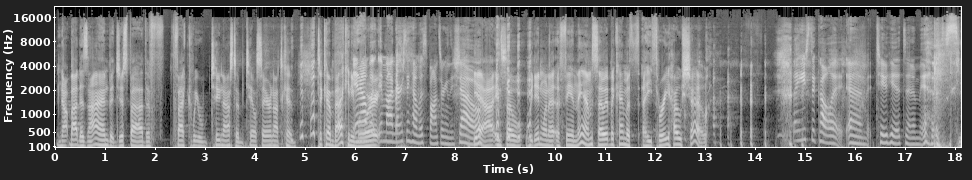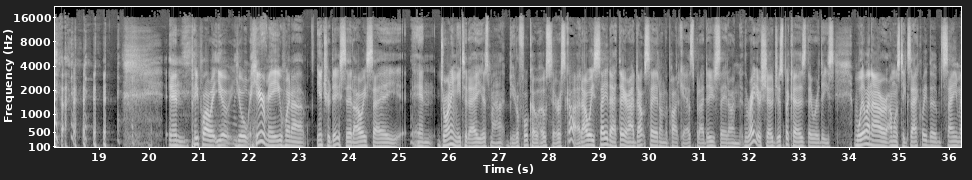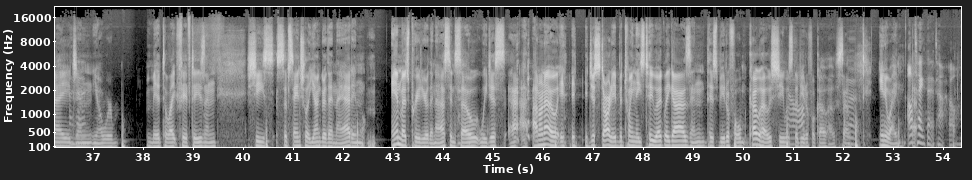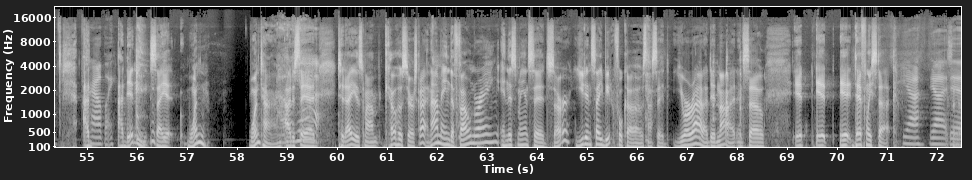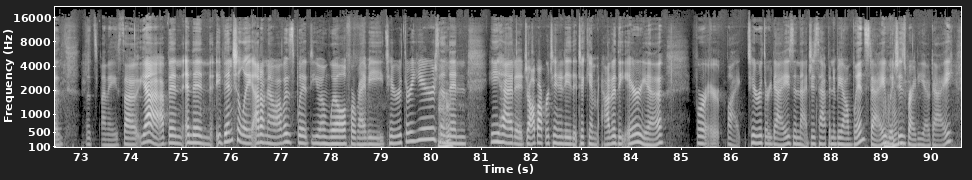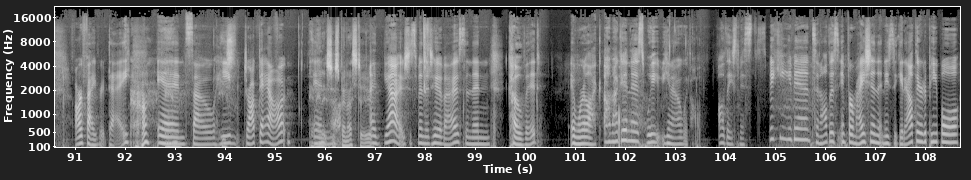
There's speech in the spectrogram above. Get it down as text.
not by design, but just by the f- fact we were too nice to tell Sarah not to come to come back And anymore. was, and my nursing home was sponsoring the show. yeah, and so we didn't want to offend them, so it became a, th- a three host show. They used to call it um, two hits and a miss. and people always you oh you'll goodness. hear me when I introduce it. I always say, and joining me today is my beautiful co-host Sarah Scott. I always say that there. I don't say it on the podcast, but I do say it on the radio show, just because there were these. Will and I are almost exactly the same age, Uh-huh. and you know we're mid to late fifties, and she's substantially younger than that, and and much prettier than us. And so we just, I, I, I don't know, it, it, it just started between these two ugly guys and this beautiful co host. She was the beautiful co host. So, Uh, anyway, I'll take that title I- proudly. I didn't say it one. One time, I Oh, just yeah. said, "Today is my co-host Sarah Scott," and I mean the phone rang, and this man said, "Sir, you didn't say beautiful co-host." And I said, "You are right, I did not," and so it it it definitely stuck. Yeah, yeah, it did. That's funny. So yeah, I've been, and then eventually, I don't know. I was with you and Will for maybe two or three years, and then he had a job opportunity that took him out of the area for like two or three days, and that just happened to be on Wednesday, which is Radio Day, our favorite day. Uh-huh. And, so he dropped out. And, then it's just been us two. And yeah, it's just been the two of us, and then COVID, and we're like, oh my goodness, we, you know, with all, all these missed speaking events and all this information that needs to get out there to people,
